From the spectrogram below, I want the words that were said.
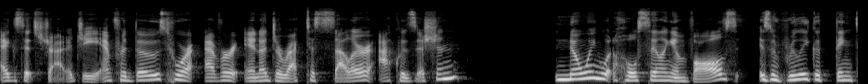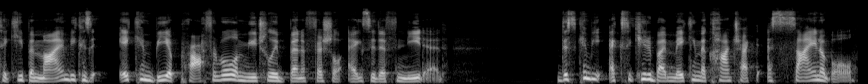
exit strategy. And for those who are ever in a direct to seller acquisition, knowing what wholesaling involves is a really good thing to keep in mind because it can be a profitable and mutually beneficial exit if needed. This can be executed by making the contract assignable.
